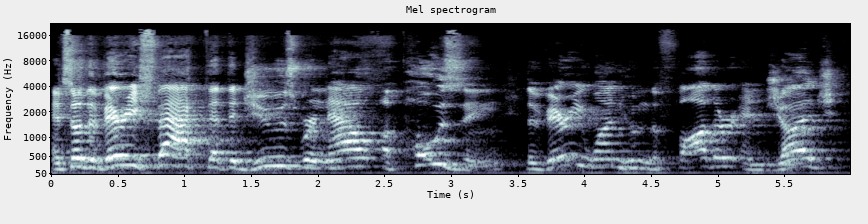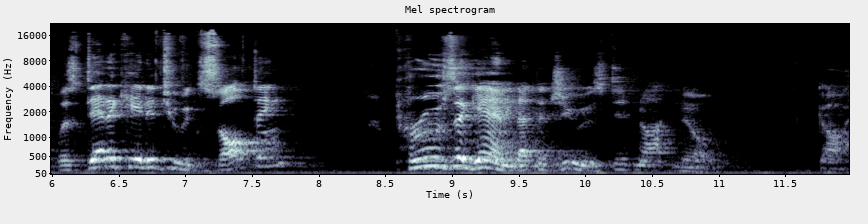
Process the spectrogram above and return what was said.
And so, the very fact that the Jews were now opposing the very one whom the Father and Judge was dedicated to exalting proves again that the Jews did not know God.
